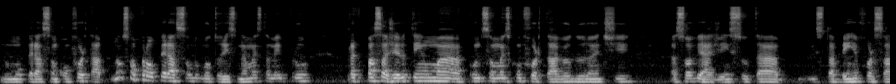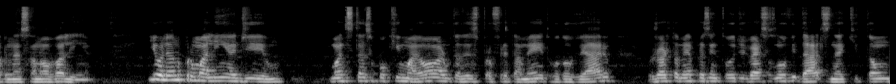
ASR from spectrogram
numa operação confortável. Não só para a operação do motorista, né? mas também para que o passageiro tenha uma condição mais confortável durante a sua viagem. Isso está isso tá bem reforçado nessa nova linha. E olhando para uma linha de uma distância um pouquinho maior, muitas vezes para o fretamento rodoviário, o Jorge também apresentou diversas novidades, né, que, tão,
